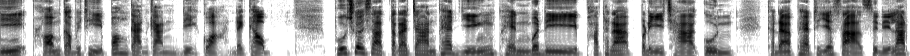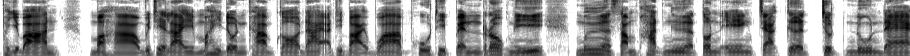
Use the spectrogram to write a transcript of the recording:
นี้พร้อมกับวิธีป้องกันกันดีกว่านะครับ ผู้ช่วยศาสตราจารย์แพทย์หญิง เพนวดี พัฒนปรีชากุล คณะแพทยศาสตร์ศิริราชพยาบาล มหาวิทยาลัยมหิดลครับก็ได้อธิบายว่าผู้ที่เป็นโรคนี้ เมื่อสัมผัสเหงื่อตนเองจะเกิดจุดนูนแดง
